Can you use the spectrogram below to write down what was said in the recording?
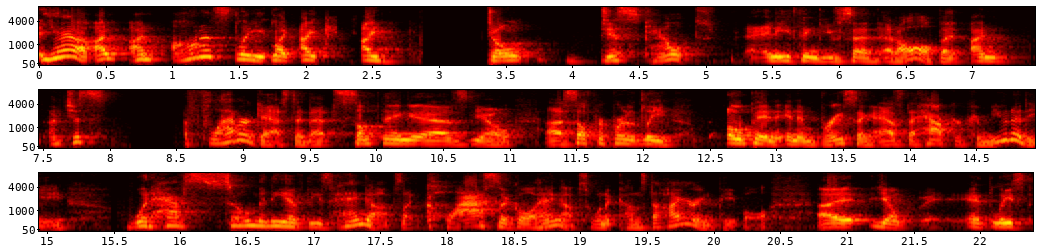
Yeah, I'm I'm honestly like I I don't discount anything you've said at all, but I'm I'm just flabbergasted that something as you know uh, self-purportedly open and embracing as the hacker community would have so many of these hangups, like classical hangups when it comes to hiring people. Uh, you know, at least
